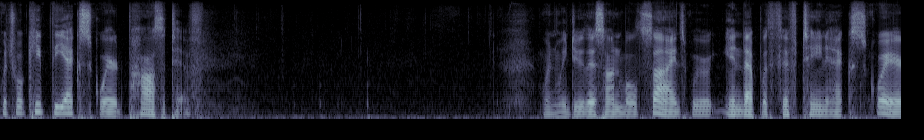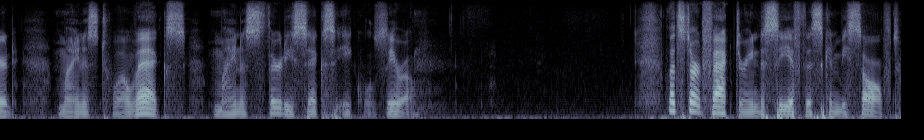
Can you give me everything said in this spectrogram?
which will keep the x squared positive. When we do this on both sides, we end up with 15x squared minus 12x minus 36 equals 0. Let's start factoring to see if this can be solved.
